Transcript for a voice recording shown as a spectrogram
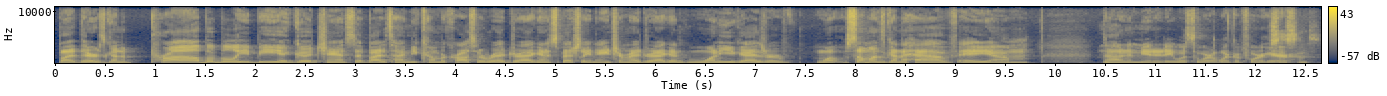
but there's going to probably be a good chance that by the time you come across a red dragon, especially an ancient red dragon, one of you guys are one, someone's going to have a um not an immunity. What's the word I'm looking for here? Resistance?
